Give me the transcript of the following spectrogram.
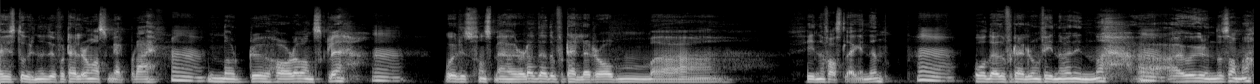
historiene du forteller om hva som hjelper deg når du har det vanskelig. Hvor, sånn som jeg hører det, det du forteller om uh, fine fastlegen din, og det du forteller om fine venninnene, uh, er jo i grunnen det samme.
